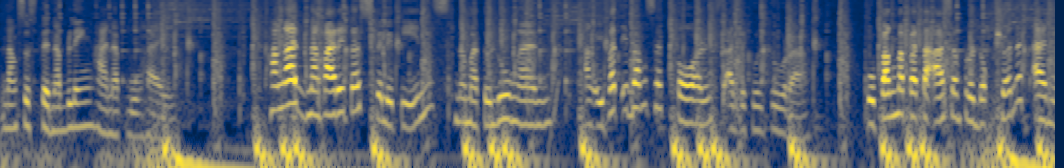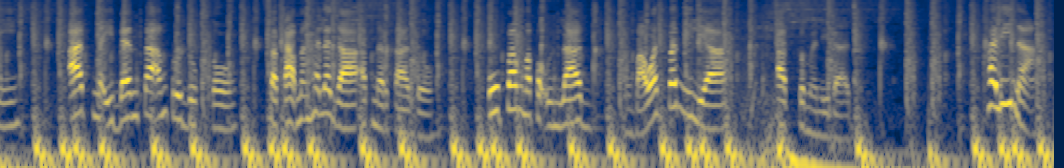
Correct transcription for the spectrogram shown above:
ng sustainableng hanap buhay. Hangad ng Caritas Philippines na matulungan ang iba't ibang sektor sa agrikultura upang mapataas ang produksyon at ani at maibenta ang produkto sa tamang halaga at merkado upang mapaunlad ang bawat pamilya at komunidad. Halina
